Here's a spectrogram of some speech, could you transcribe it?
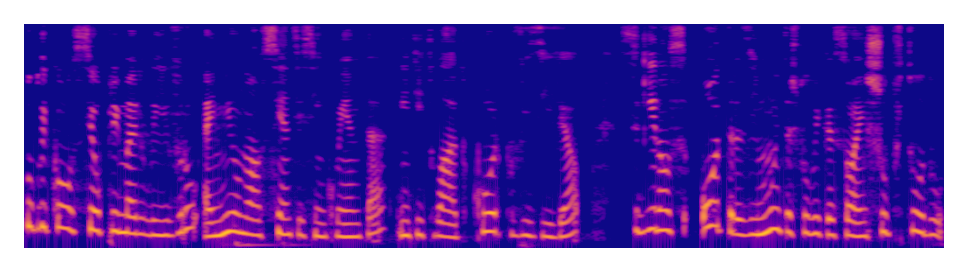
Publicou o seu primeiro livro em 1950, intitulado Corpo Visível. Seguiram-se outras e muitas publicações, sobretudo uh,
